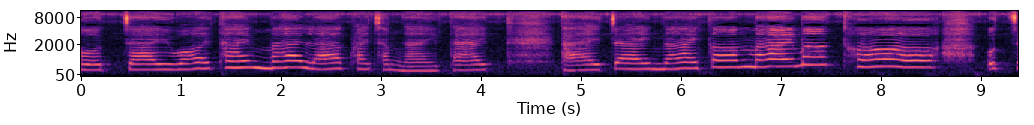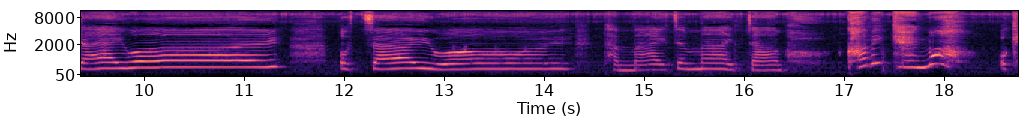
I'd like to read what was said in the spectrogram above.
อดใจไว้ทำไมรักใครทำไงตายตายใจง่ายก็ไม่มาโทษอดใจว้อ ดใจไว้ทำไมจะไม่จำเขาไม่เก่งมากโอเค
